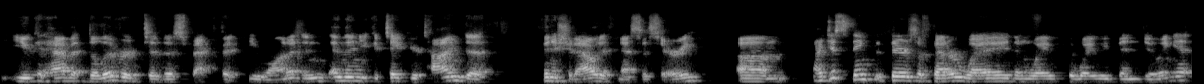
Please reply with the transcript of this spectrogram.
you could have it delivered to the spec that you wanted and, and then you could take your time to finish it out if necessary. Um, I just think that there's a better way than way the way we've been doing it,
